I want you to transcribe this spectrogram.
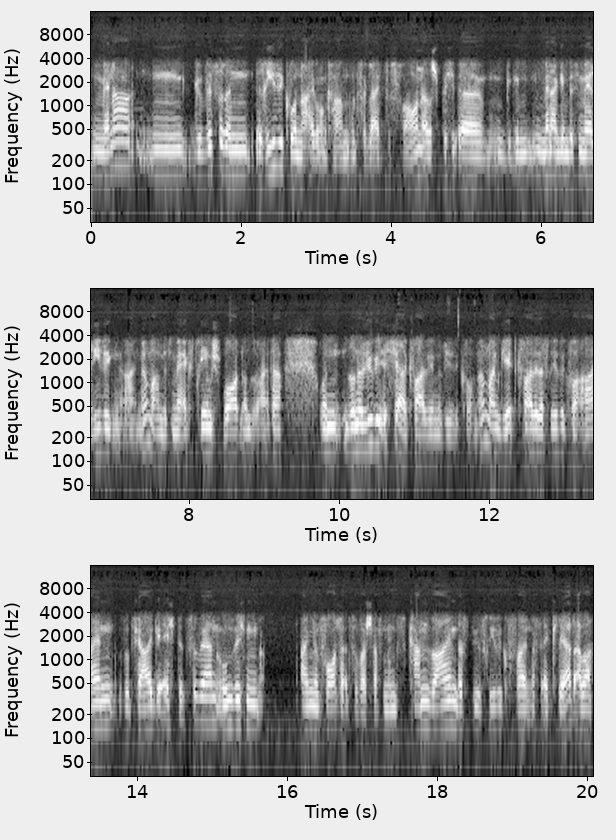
Männer eine gewissere Risikoneigung haben im Vergleich zu Frauen. Also sprich, äh, Männer gehen ein bisschen mehr Risiken ein, ne? machen ein bisschen mehr Extremsport und so weiter. Und so eine Lüge ist ja quasi ein Risiko. Ne? Man geht quasi das Risiko ein, sozial geächtet zu werden, um sich einen eigenen Vorteil zu verschaffen. Und es kann sein, dass dieses Risikoverhalten das erklärt, aber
